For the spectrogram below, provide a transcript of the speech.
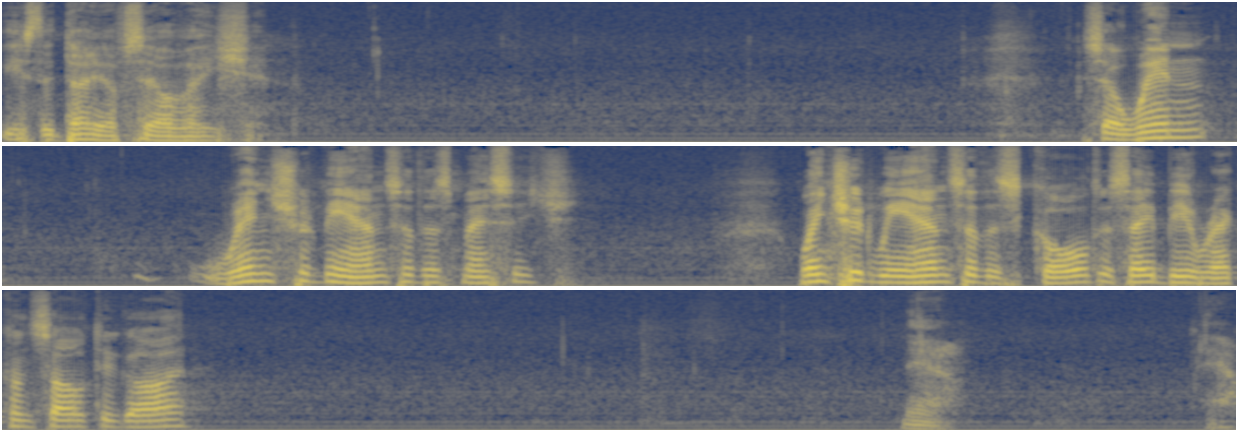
is the day of salvation. So when when should we answer this message? When should we answer this call to say be reconciled to God? Now. Now.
